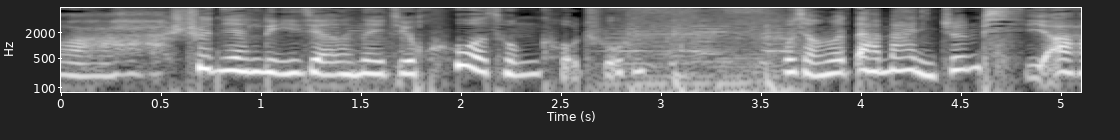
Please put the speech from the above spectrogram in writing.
哇，瞬间理解了那句祸从口出。我想说，大妈你真皮啊！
